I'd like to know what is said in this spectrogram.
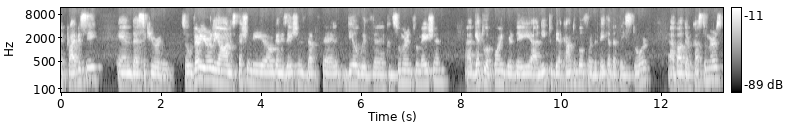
uh, privacy and uh, security. So very early on, especially organizations that deal with consumer information, get to a point where they need to be accountable for the data that they store about their customers,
